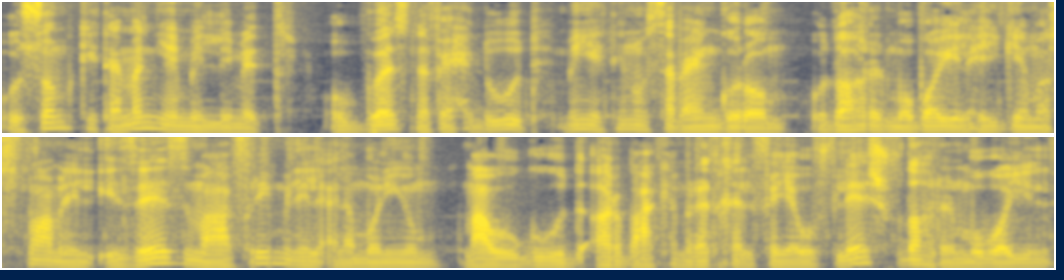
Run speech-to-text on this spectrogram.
وسمك 8 ملم وبوزن في حدود 172 جرام وظهر الموبايل هيجي مصنوع من الإزاز مع frame من الألمنيوم مع وجود أربع كاميرات خلفية وفلاش في ظهر الموبايل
